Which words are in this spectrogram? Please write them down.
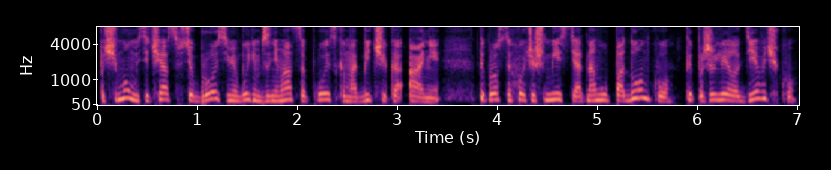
Почему мы сейчас все бросим и будем заниматься поиском обидчика Ани? Ты просто хочешь мести одному подонку? Ты пожалела девочку?»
